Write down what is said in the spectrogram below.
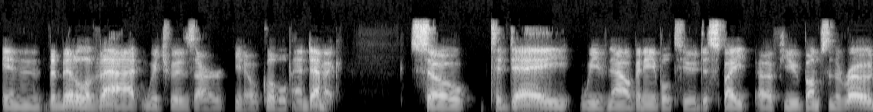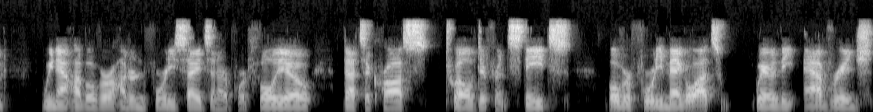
in the middle of that, which was our, you know, global pandemic. So today we've now been able to, despite a few bumps in the road, we now have over 140 sites in our portfolio. That's across 12 different states, over 40 megawatts, where the average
